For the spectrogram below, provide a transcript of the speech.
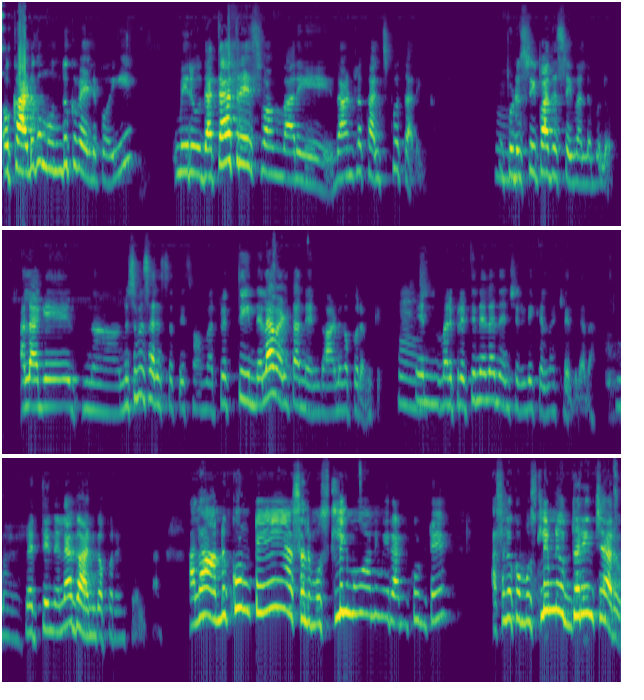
ఒక అడుగు ముందుకు వెళ్ళిపోయి మీరు దత్తాత్రేయ స్వామి వారి దాంట్లో కలిసిపోతారు ఇంకా. ఇప్పుడు శ్రీపాద శ్రీవల్లభులు. అలాగే నృసింహ సరస్వతి స్వామి వారు ప్రతి నెల వెళ్తాను నేను గాణగపురంకి. నేను మరి ప్రతి నెల నేను షిరిడీకి వెళ్ళట్లేదు కదా. ప్రతి నెల గాణగపురంకి వెళ్తాను. అలా అనుకుంటే అసలు ముస్లిము అని మీరు అనుకుంటే అసలు ఒక ముస్లింని ఉద్ధరించారు.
